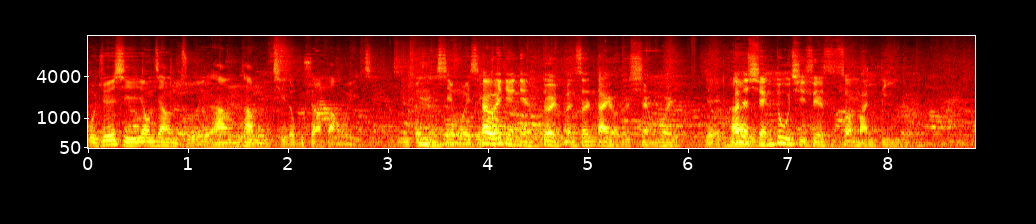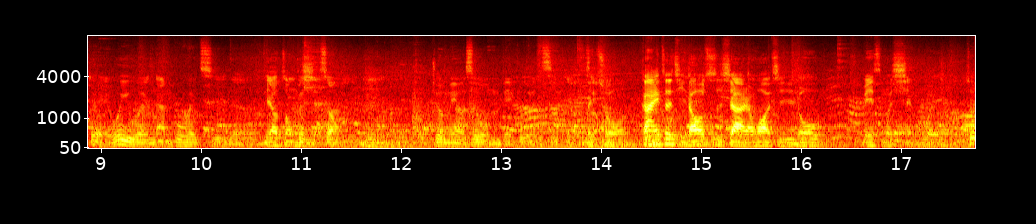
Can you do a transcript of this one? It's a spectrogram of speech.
我觉得其实用这样煮的汤，他们其实都不需要放味精，因为本身鲜味是它有一点点对本身带有的咸味，对它的咸度其实也是算蛮低的。对，我以为南部会吃的比较重更重就没有是我们北部人吃的。没错，刚才这几道吃下来的话，其实都没什么咸味。就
